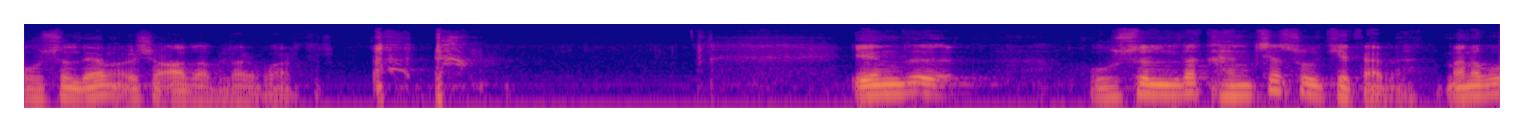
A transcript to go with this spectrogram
g'uslda ham o'sha odoblar bordir. Endi g'uslda qancha suv ketadi? Mana bu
